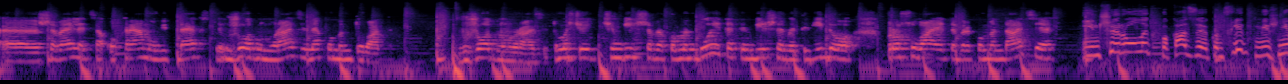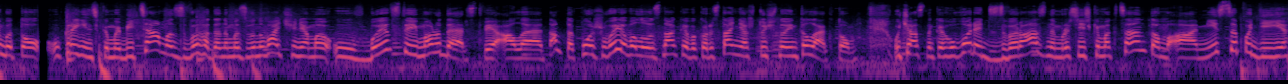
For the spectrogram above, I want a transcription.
е, шевеляться окремо від тексту, в жодному разі не коментувати. В жодному разі, тому що чим більше ви коментуєте, тим більше ви те відео просуваєте в рекомендаціях. Інший ролик показує конфлікт між нібито українськими бійцями з вигаданими звинуваченнями у вбивстві і мародерстві, але там також виявили ознаки використання штучного інтелекту. Учасники говорять з виразним російським акцентом, а місце події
